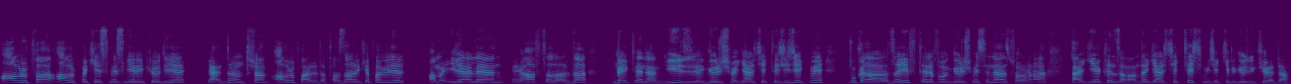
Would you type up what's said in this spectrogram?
Avrupa Avrupa kesmesi gerekiyor diye yani Donald Trump Avrupa ile de pazarlık yapabilir ama ilerleyen e, haftalarda beklenen yüz yüze görüşme gerçekleşecek mi? Bu kadar zayıf telefon görüşmesinden sonra belki yakın zamanda gerçekleşmeyecek gibi gözüküyor da.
